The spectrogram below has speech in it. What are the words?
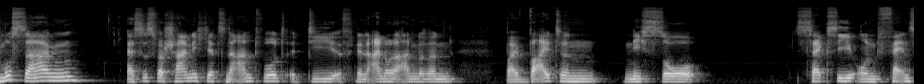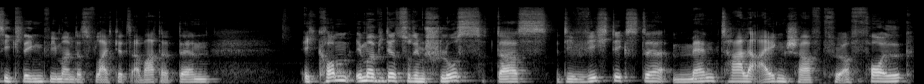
muss sagen, es ist wahrscheinlich jetzt eine Antwort, die für den einen oder anderen bei Weitem nicht so sexy und fancy klingt, wie man das vielleicht jetzt erwartet. Denn ich komme immer wieder zu dem Schluss, dass die wichtigste mentale Eigenschaft für Erfolg,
